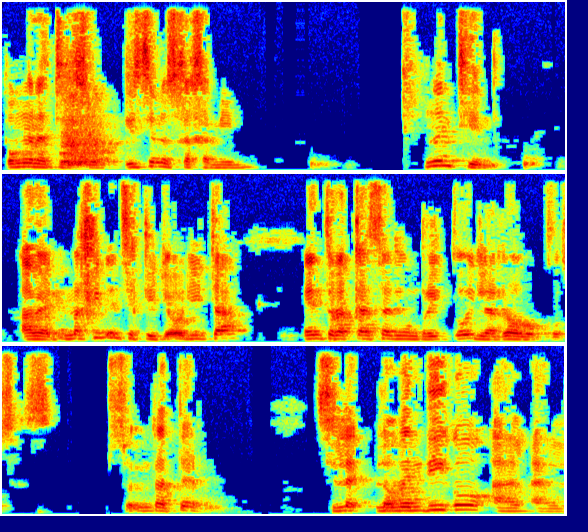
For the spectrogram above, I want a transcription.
Pongan atención, dicen los jajamín, no entiendo. A ver, imagínense que yo ahorita entro a casa de un rico y le robo cosas. Soy un ratero. Si le- lo bendigo al, al-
